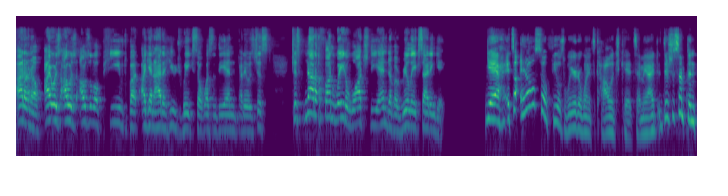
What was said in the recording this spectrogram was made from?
i don't know. I was i was i was a little peeved but again i had a huge week so it wasn't the end but it was just just not a fun way to watch the end of a really exciting game Yeah, it's it also feels weirder when it's college kids. I mean, I there's just something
